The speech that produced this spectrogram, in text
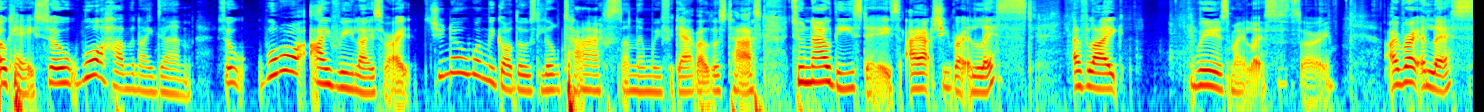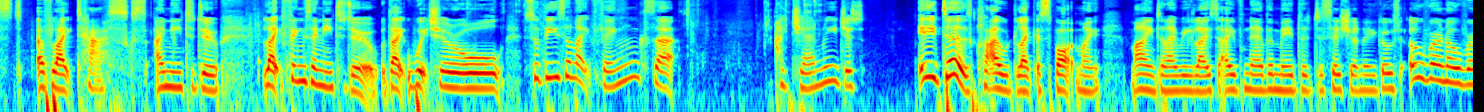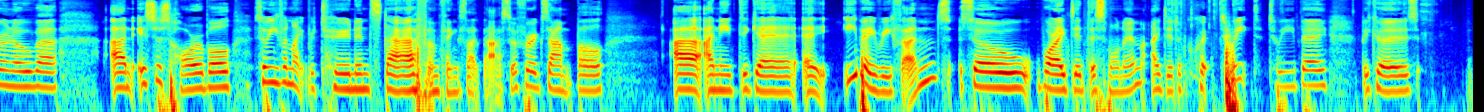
Okay, so what haven't I done? So what I realised, right? Do you know when we got those little tasks and then we forget about those tasks? So now these days I actually write a list of like where's my list? Sorry. I write a list of like tasks I need to do, like things I need to do, like which are all so these are like things that I generally just it does cloud like a spot in my mind and I realise I've never made the decision and it goes over and over and over and it's just horrible. So even like returning stuff and things like that. So for example, uh, I need to get a eBay refund. So what I did this morning, I did a quick tweet to eBay because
